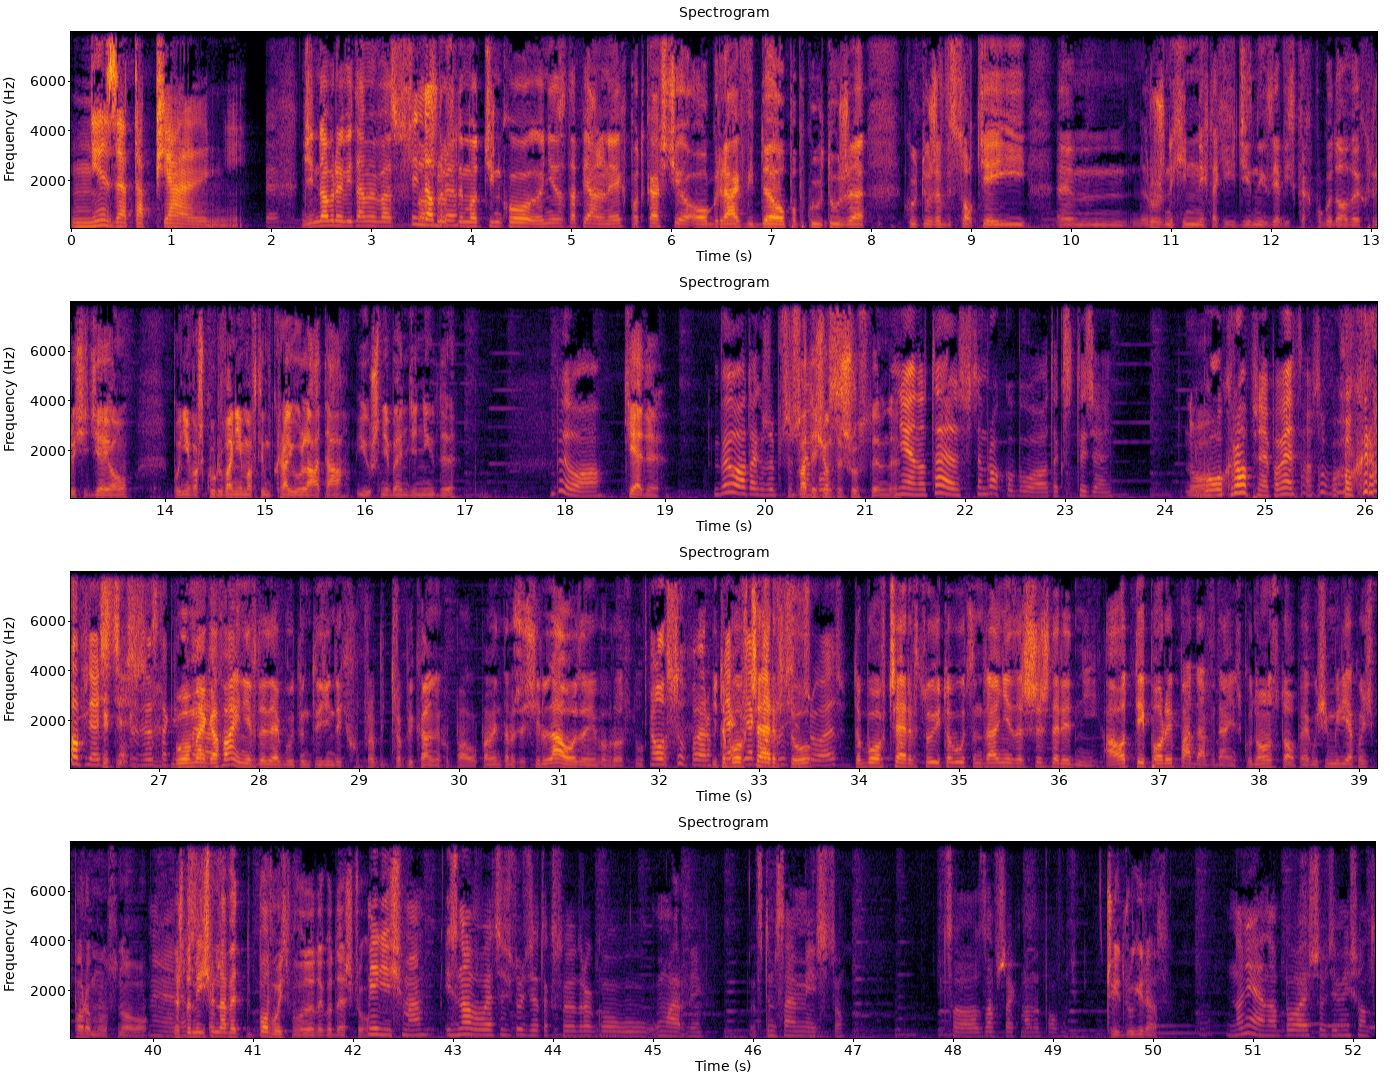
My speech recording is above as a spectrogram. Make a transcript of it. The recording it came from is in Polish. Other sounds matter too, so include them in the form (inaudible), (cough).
Niezatapialni. Dzień dobry, witamy Was w Dzień 106 dobry. odcinku Niezatapialnych, podcaście o grach wideo, popkulturze, kulturze wysokiej i em, różnych innych takich dziwnych zjawiskach pogodowych, które się dzieją, ponieważ kurwa nie ma w tym kraju lata i już nie będzie nigdy. Było. Kiedy? Było tak, że W przyszedłem... 2006, nie? Nie, no teraz, w tym roku było tak z tydzień. No. Było okropnie, pamiętam, to było okropnie, się cieszę, że jest taki Było mega fajnie wtedy, jak był ten tydzień takich tropikalnych upałów. Pamiętam, że się lało ze mnie po prostu. O, super. I to jak, było w czerwcu. To było w czerwcu i to był centralnie ze 3-4 dni. A od tej pory pada w Gdańsku non-stop, jakbyśmy mieli jakąś porę monsunową. Nie, Zresztą ja mieliśmy nawet powój z powodu tego deszczu. Mieliśmy. I znowu jacyś ludzie tak swoją drogą umarli. W tym samym miejscu. Co zawsze jak mamy powódź. Czyli drugi raz. No nie, no była jeszcze w 90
